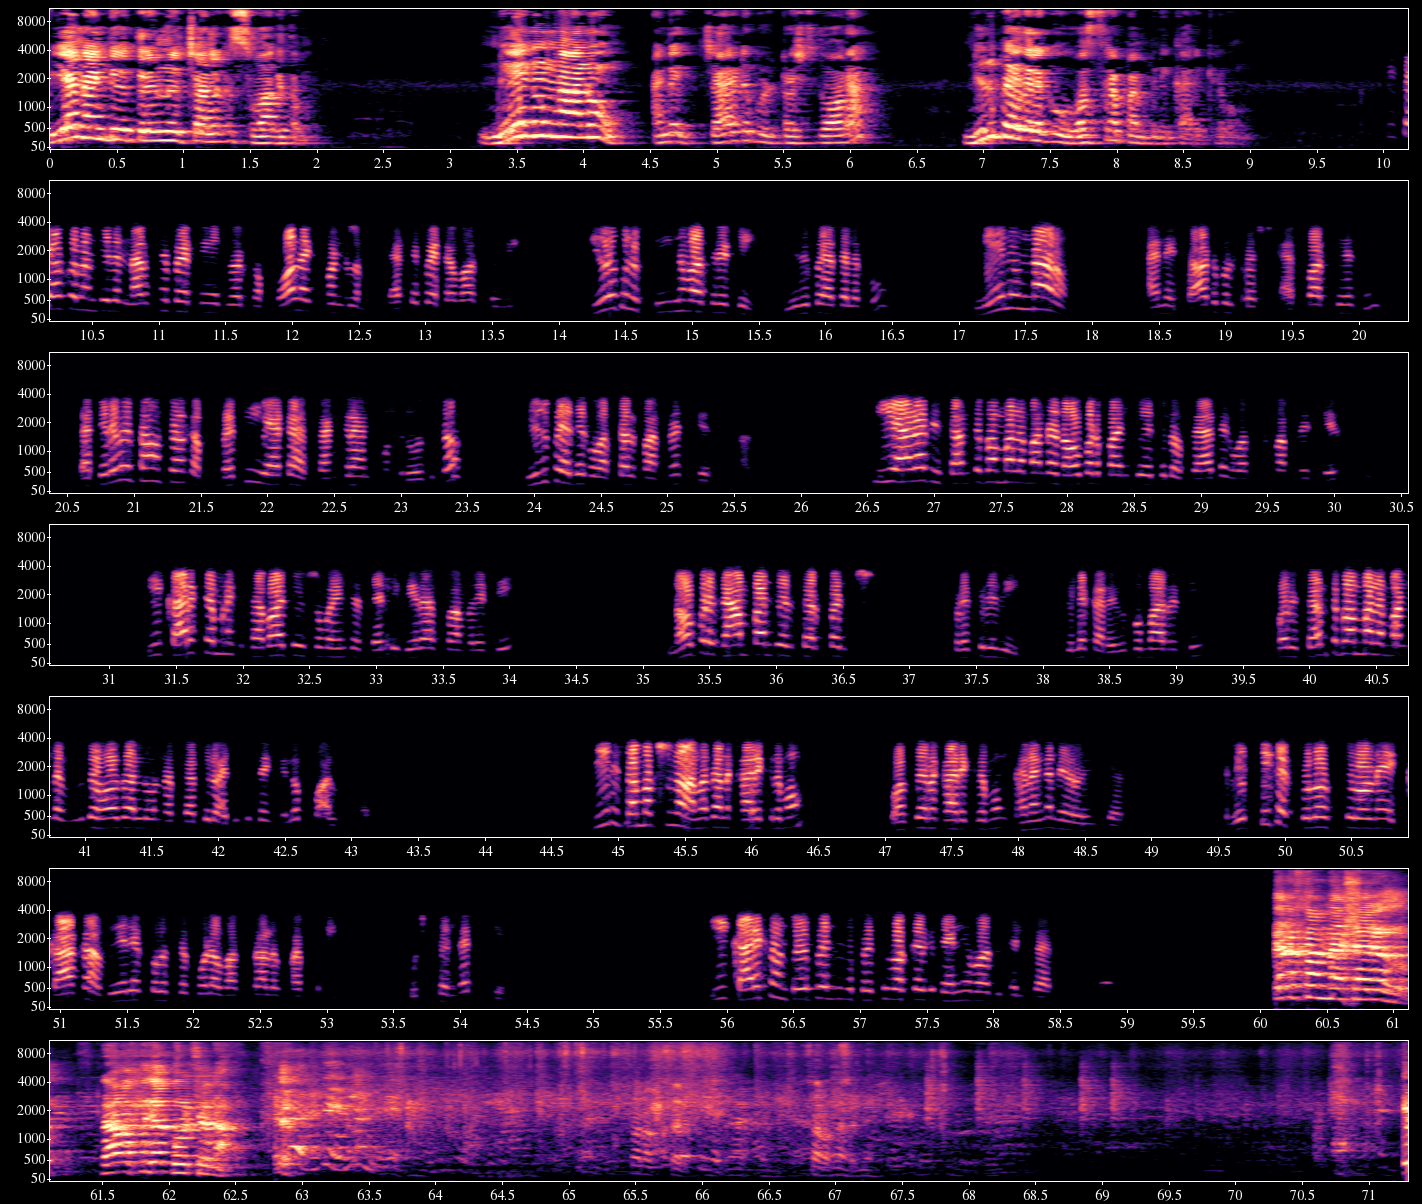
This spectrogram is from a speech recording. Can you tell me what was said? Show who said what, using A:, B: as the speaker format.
A: BR nine Telugu news ఛానల్కి స్వాగతం నేనున్నాను అనే చారిటబుల్ ట్రస్ట్ ద్వారా నిరుపేదలకు వస్త్ర పంపిణీ కార్యక్రమం
B: శ్రీకాకుళం జిల్లా నర్సపేట నియోజకవర్గ పోలక మండలం గంటపేట వాస్తవ్యులు యోగులు శ్రీనివాసరెడ్డి నిరుపేదలకు నేనున్నాను అనే చారిటబుల్ ట్రస్ట్ ఏర్పాటు చేసి గత ఇరవై సంవత్సరాలుగా ప్రతి ఏటా సంక్రాంతి ముందు రోజుల్లో నిరుపేదకు వస్త్రాలు పంపిణీ చేస్తున్నారు ఈ ఏడాది సంతబొమ్మల మండల నౌబర్ పంచాయతీలో పేదలకు వసతులు పంపిణీ చేయడం జరిగింది ఈ కార్యక్రమానికి సభాధ్యక్షులు వహించిన తల్లి వీరాస్వామి రెడ్డి నౌపర్ గ్రామ పంచాయతీ సర్పంచ్ ప్రతినిధి పిల్లక రవికుమార్ రెడ్డి మరి సంతబొమ్మల మండల వివిధ హోదాల్లో ఉన్న పెద్దలు అధిక సంఖ్యలో పాల్గొన్నారు దీని సమక్షంలో అన్నదాన కార్యక్రమం వస్త్రదాన కార్యక్రమం ఘనంగా నిర్వహించారు రెడ్డిక కులస్తులోనే కాక వేరే కులస్తులు కూడా వస్త్రాల పంపిణీ ఉచితంగా చేశారు ఈ కార్యక్రమం చేపట్టిన ప్రతి ఒక్కరికి ధన్యవాదాలు తెలిపారు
